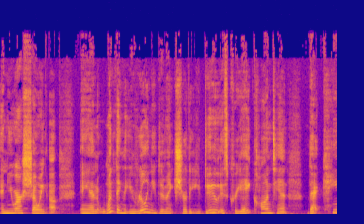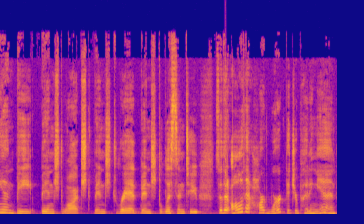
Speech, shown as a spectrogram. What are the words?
And you are showing up. And one thing that you really need to make sure that you do is create content that can be binged watched, binged read, binged listened to, so that all that hard work that you're putting in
